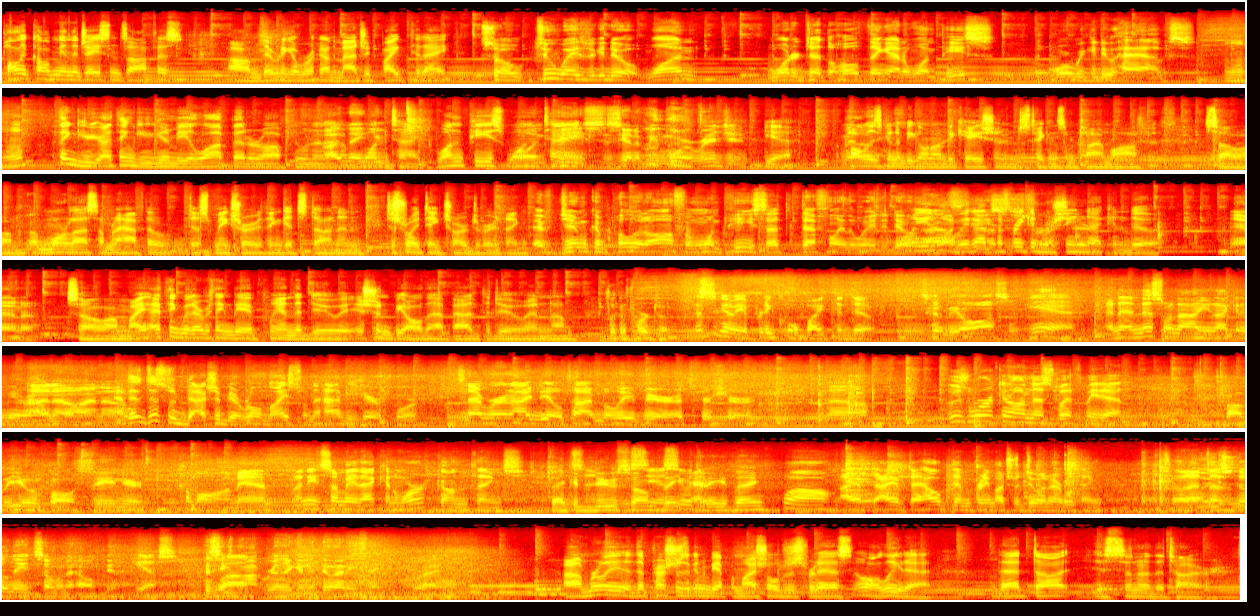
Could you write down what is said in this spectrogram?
Paulie called me in the Jason's office. Um, they were gonna get working on the Magic Bike today. So two ways we can do it. One, water jet the whole thing out of one piece, or we can do halves. Mm-hmm. I think you I think you're gonna be a lot better off doing it out of one you- tank. One piece, one, One tank. One piece is gonna be more rigid. Yeah. Paulie's gonna be going on vacation, just taking some time off. So um, more or less, I'm gonna have to just make sure everything gets done and just really take charge of everything. If Jim can pull it off in one piece, that's definitely the way to do Well, it. Well, you know, we got the freaking machine that can do it. Yeah, I know. So um, I, I think with everything they have planned to do, it, it shouldn't be all that bad to do, and I'm looking forward to it. This is gonna be a pretty cool bike to do. It's gonna be awesome. Yeah, and then this one now you're not gonna be around. I know, for. I know. And this, this would actually be a real nice one to have you here for. It's never an ideal time to leave here, that's for sure. Now, who's working on this with me then? Probably you and Paul Senior. Come on, man. I need somebody that can work on things. That can do See- see something, what anything. Well, I have to, I have to help him pretty much with doing everything. So that Well, you doesn't. still need someone to help you. yes. Because Well, he's not really gonna do anything. Right. Um, really, the pressure's gonna be up on my shoulders for this. Oh, look at that. That dot is center of the tire.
